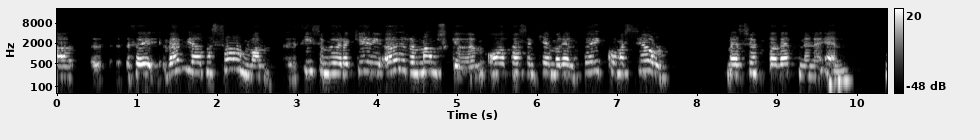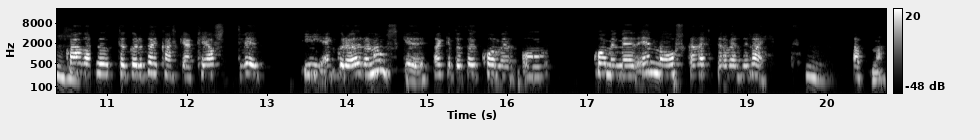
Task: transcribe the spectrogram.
að þau vefja þarna saman því sem þau eru að gera í öðrum námskeiðum og það sem kemur inn, þau koma sjálf með sunda vefninu inn. Mm -hmm. Hvaða hugtökur þau kannski að kljást við í einhverju öðru námskeiði, það getur þau komið og komið með inn og óskað eftir að verði rætt mm. þarna.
